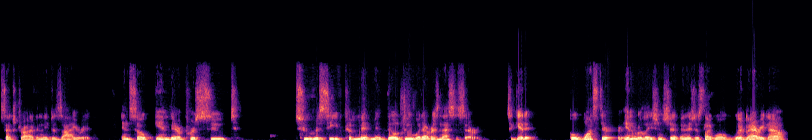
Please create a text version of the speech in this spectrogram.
sex drive and they desire it. And so, in their pursuit to receive commitment, they'll do whatever's necessary to get it. But once they're in a relationship and it's just like, well, we're married now,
